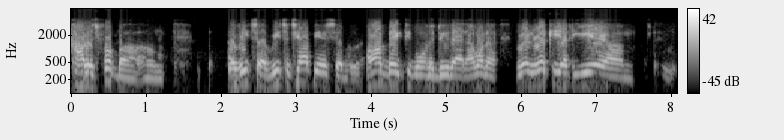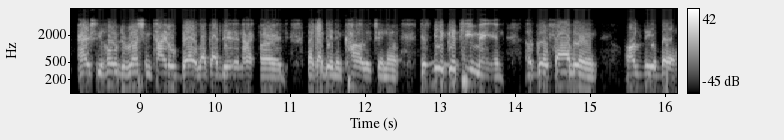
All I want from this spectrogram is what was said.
college football. Um, reach a reach a championship. All big people want to do that. I want to win rookie of the year. Um, actually hold the rushing title belt like I did in uh, like I did in college, and uh, just be a good teammate and a good father and all of the above.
